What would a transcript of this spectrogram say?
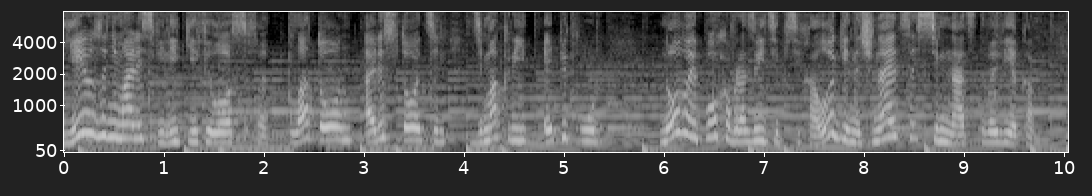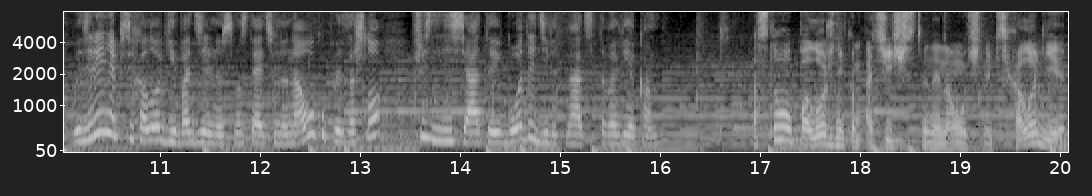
Ею занимались великие философы – Платон, Аристотель, Демокрит, Эпикур. Новая эпоха в развитии психологии начинается с 17 века. Выделение психологии в отдельную самостоятельную науку произошло в 60-е годы 19 века. Основоположником отечественной научной психологии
